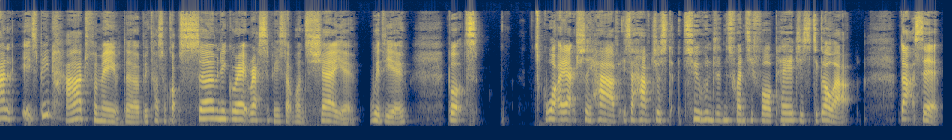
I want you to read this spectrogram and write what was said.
And it's been hard for me though, because I've got so many great recipes that I want to share you with you. But what I actually have is I have just 224 pages to go at. That's it.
